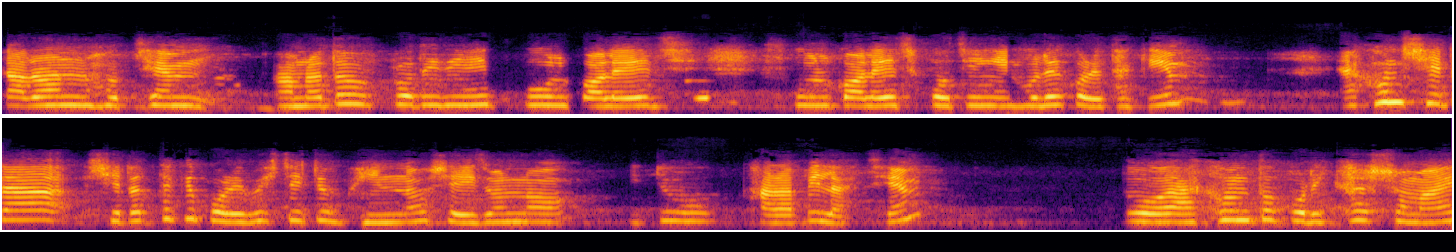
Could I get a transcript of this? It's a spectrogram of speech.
কারণ হচ্ছে আমরা তো প্রতিদিন school college school college coaching এগুলো করে থাকি। এখন সেটা সেটার থেকে পরিবেশটা একটু ভিন্ন সেই জন্য একটু খারাপই লাগছে। তো এখন তো পরীক্ষার সময়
